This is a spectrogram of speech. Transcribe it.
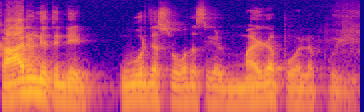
കാരുണ്യത്തിന്റെയും ഊർജ സ്രോതസ്സുകൾ മഴ പോലെ പൊഴിയും.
